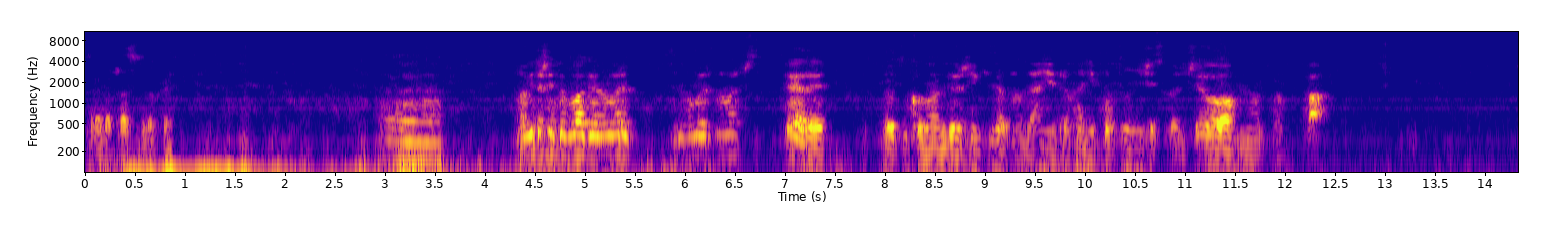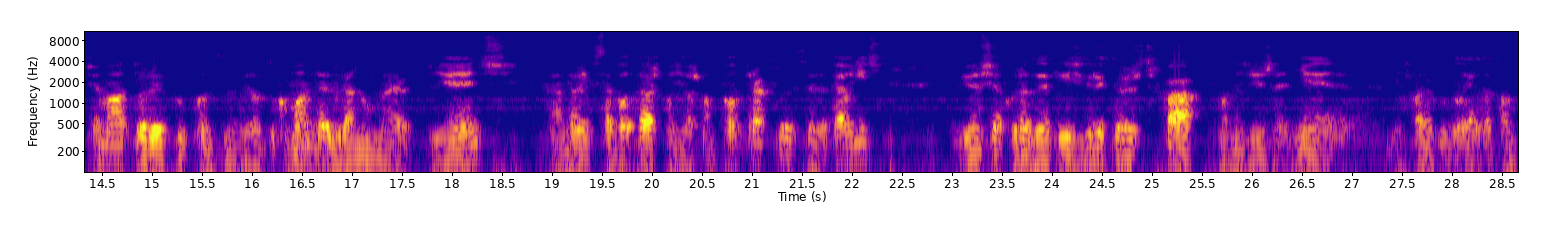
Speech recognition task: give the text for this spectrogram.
Trzeba czasu trochę. Eee, no widocznie to była gra numer, numer, numer 4. Rotu Commander, dzięki za oglądanie. Trochę niefortunnie się skończyło. No to pa. Siema, który klub kontynuuje Rotu Commander, gra numer 5. Gram dalej w sabotaż, ponieważ mam kontrakt, który chcę wypełnić. Mówiłem się akurat do jakiejś gry, która już trwa. Mam nadzieję, że nie, nie trwa tak długo jak dotąd.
